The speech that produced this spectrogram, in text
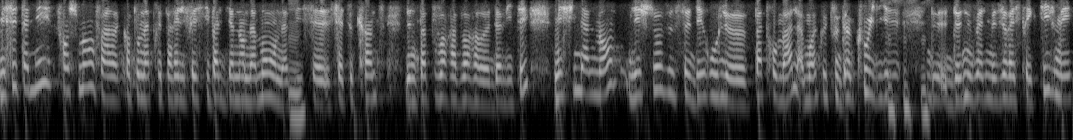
mais cette année, franchement, enfin, quand on a préparé le festival bien en amont, on avait mm. cette crainte de ne pas pouvoir avoir euh, d'invités. Mais finalement, les choses se déroulent euh, pas trop mal, à moins que tout d'un coup il y ait de, nouvelles mesures restrictives. Mais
